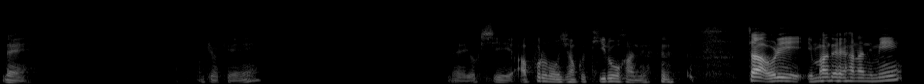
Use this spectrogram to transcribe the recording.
네. 오케이 오케이. 네 역시 앞으로 오지 않고 뒤로 가는. 자 우리 임마누엘 하나님이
